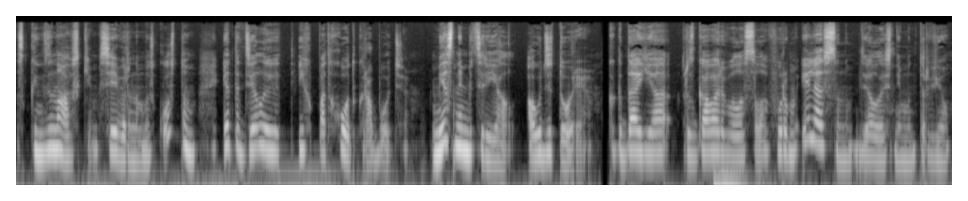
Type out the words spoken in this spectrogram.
скандинавским, северным искусством это делает их подход к работе. Местный материал, аудитория. Когда я разговаривала с Алафуром Элиасоном, делала с ним интервью,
